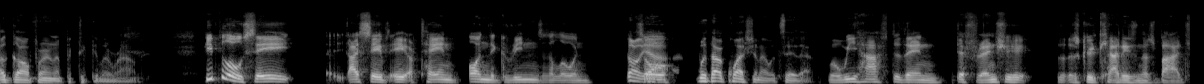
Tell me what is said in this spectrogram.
a golfer in a particular round? People will say I saved eight or ten on the greens alone. Oh So- yeah, without question, I would say that. Well, we have to then differentiate that there's good caddies and there's bad.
